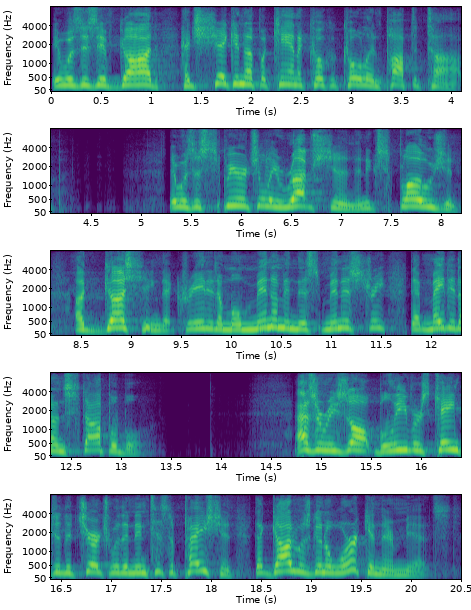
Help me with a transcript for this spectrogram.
It was as if God had shaken up a can of Coca Cola and popped the top. There was a spiritual eruption, an explosion, a gushing that created a momentum in this ministry that made it unstoppable. As a result, believers came to the church with an anticipation that God was going to work in their midst.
